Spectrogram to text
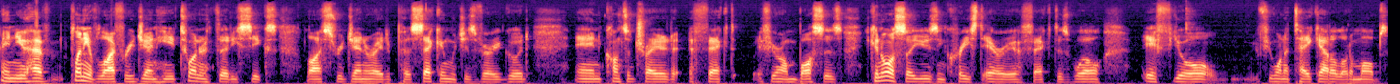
And you have plenty of life regen here, 236 lives regenerated per second, which is very good. And concentrated effect if you're on bosses. You can also use increased area effect as well if you're if you want to take out a lot of mobs.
